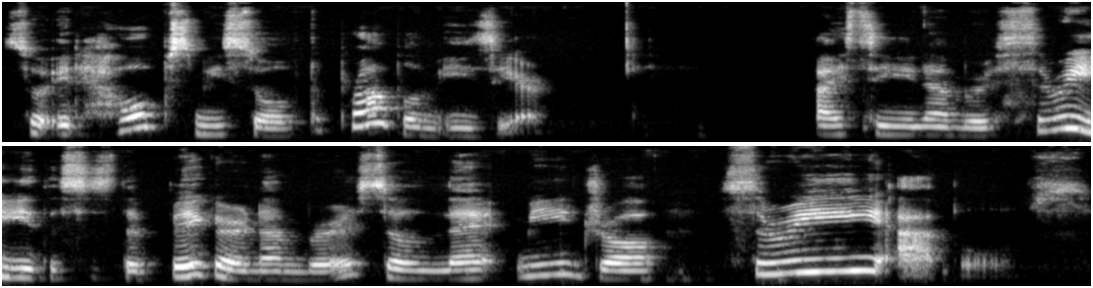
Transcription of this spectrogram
So it helps me solve the problem easier. I see number 3, this is the bigger number, so let me draw 3 apples.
